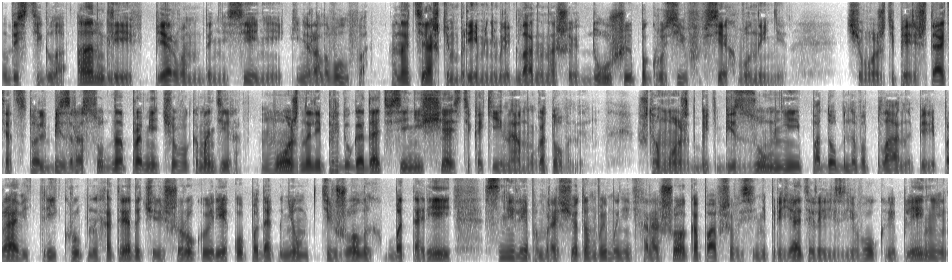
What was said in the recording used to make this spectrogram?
достигла Англии в первом донесении генерала Вулфа, она тяжким бременем легла на наши души, погрузив всех в уныние. Чего же теперь ждать от столь безрассудно опрометчивого командира? Можно ли предугадать все несчастья, какие нам уготованы? Что может быть безумнее подобного плана переправить три крупных отряда через широкую реку под огнем тяжелых батарей с нелепым расчетом выманить хорошо окопавшегося неприятеля из его укреплений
